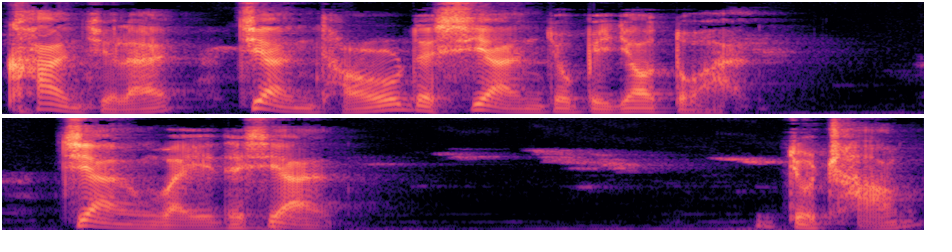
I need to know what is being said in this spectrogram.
看起来箭头的线就比较短，箭尾的线就长，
